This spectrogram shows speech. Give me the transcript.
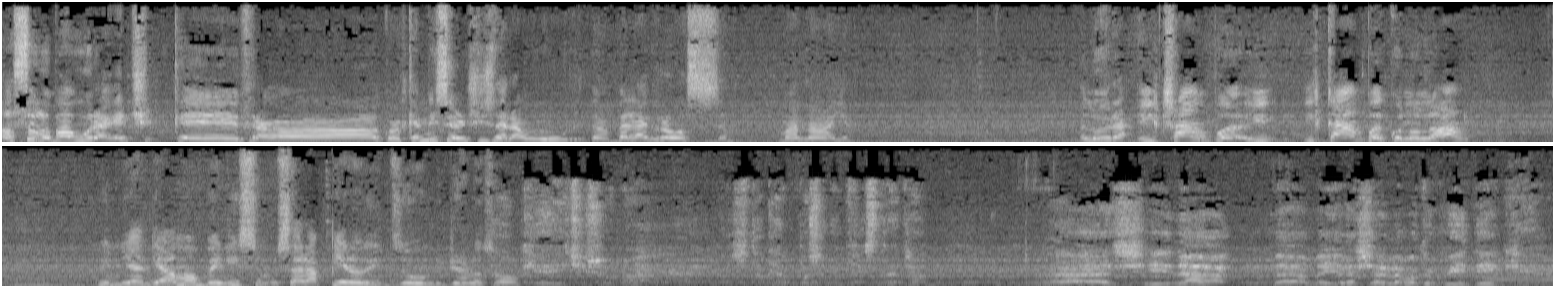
Ho solo paura che, che fra qualche missione ci sarà un'urda, bella grossa. Mannaia. Allora, il campo, il, il campo è quello là quindi andiamo benissimo, sarà pieno di zombie, già lo so. Ok, ci sono. Questo campo sarà infestato. Ah sì, no, no, meglio lasciare la moto qui, Dick.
